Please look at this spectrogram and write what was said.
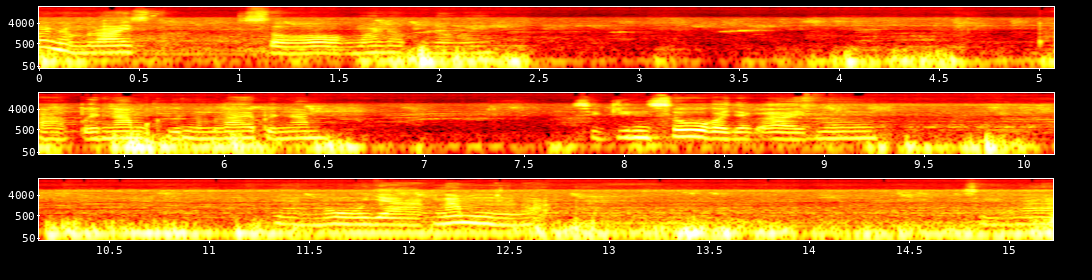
ยน้ำลายสอออกมาแล้วน้อยผากไปน้ำคืนน้ำลายไปน้ำสิกินโซ่ก็อยากอายมูอยากหมูอยากน้ำนั่นละสิละ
